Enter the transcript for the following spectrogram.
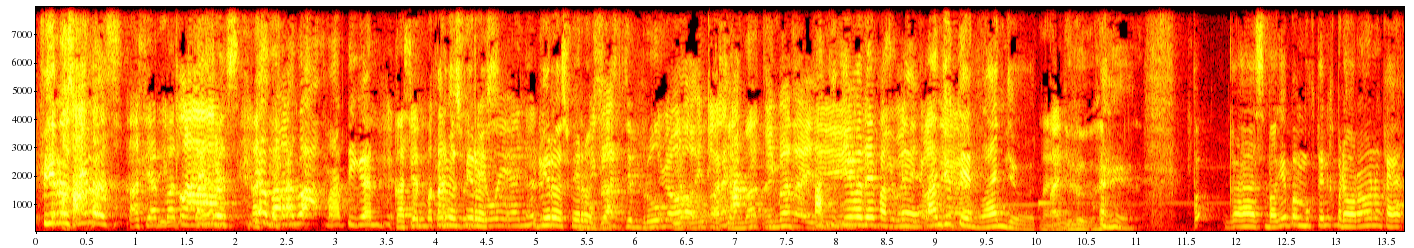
Virus virus. Kasihan banget. Virus. Ya barang gua mati kan. Kasihan banget virus virus. virus virus. 15 jam bro. Ya kasihan banget hati aja. gimana deh pas nih lanjutin lanjut. Lanjut. Pe- ke- sebagai pembuktian kepada orang-orang kayak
